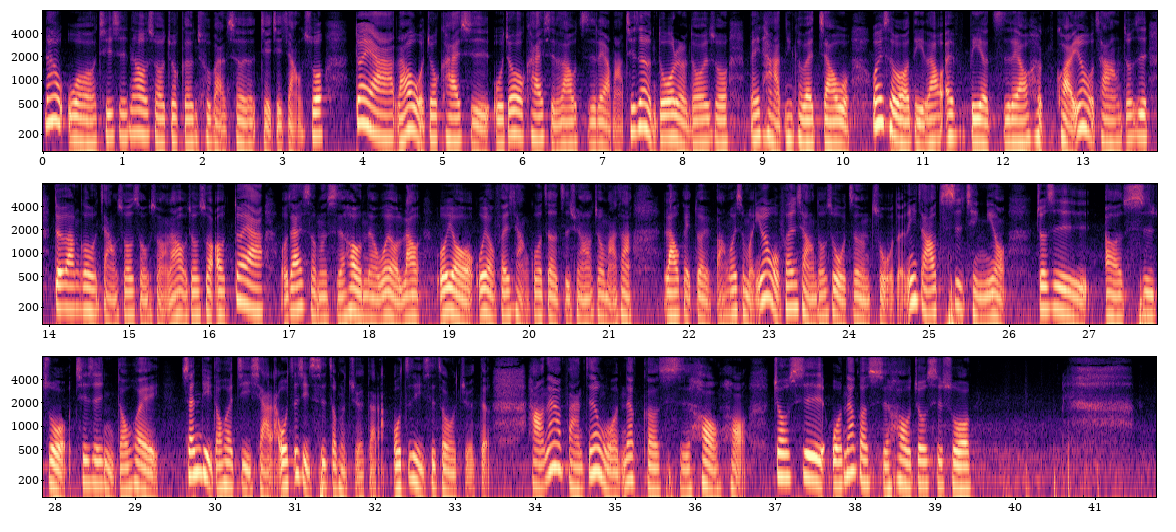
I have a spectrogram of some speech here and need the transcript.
那我其实那个时候就跟出版社的姐姐讲说。对啊，然后我就开始，我就开始捞资料嘛。其实很多人都会说，Meta，你可不可以教我为什么你捞 FB 的资料很快？因为我常常就是对方跟我讲说什么什么，然后我就说哦，对啊，我在什么时候呢？我有捞，我有我有分享过这个资讯，然后就马上捞给对方。为什么？因为我分享都是我真的做的。你只要事情你有就是呃实做，其实你都会。身体都会记下来，我自己是这么觉得啦，我自己是这么觉得。好，那反正我那个时候齁，就是我那个时候就是说，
